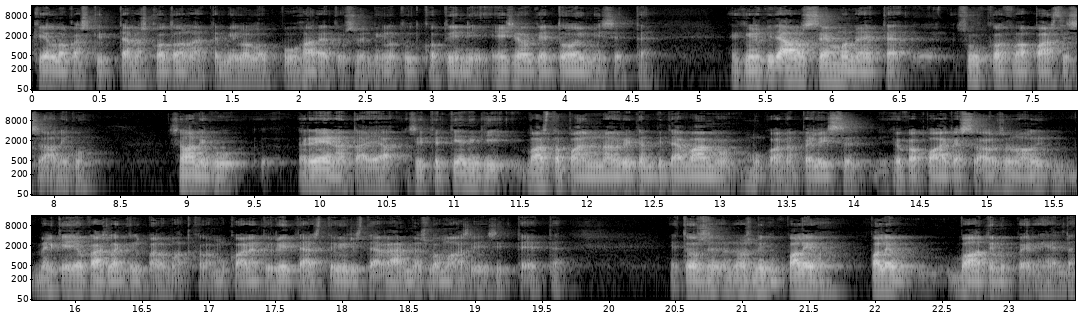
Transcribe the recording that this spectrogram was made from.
kellokas kyttämässä kotona, että milloin loppuu harjoitus ja milloin tulet kotiin, niin ei se oikein toimisi. Että, että kyllä pitää olla semmoinen, että suht vapaasti saa, niin kuin, saa niin kuin reenata ja sitten tietenkin vastapainona yritän pitää vaimon mukana pelissä joka paikassa. Se oli melkein jokaisella kilpailumatkalla mukana, että yritetään sitten yhdistää vähän myös lomaa siihen sitten, että, että olisi, olisi niin paljon, paljon vaatinut perheeltä.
